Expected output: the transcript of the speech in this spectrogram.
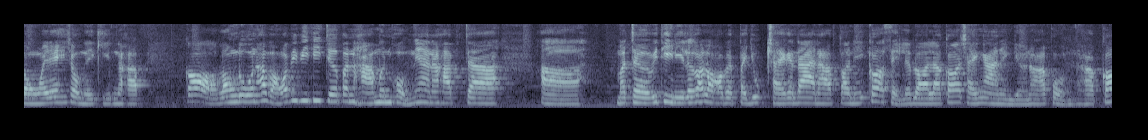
ลงไว้ได้ให้ชมในคลิปนะครับ ก็ลองดูนะครับหวังว่าพี่ๆที่เจอปัญหาเหมือนผมเนี่ยนะครับ จะอ่า มาเจอวิธีนี้แล้วก็ลองเอาไปประยุกต์ใช้กันได้นะครับ ตอนนี้ก็เสร็จเรียบร้อยแล้วก็ใช้งานอย่างเดียวนะครับผมนะครับก็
